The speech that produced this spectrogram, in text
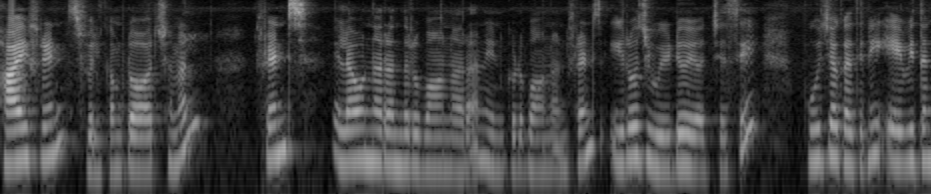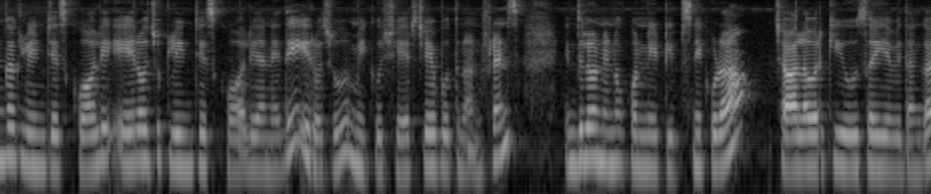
Hi friends welcome to our channel friends ఎలా ఉన్నారు అందరూ? బాగున్నారా? నేను కూడా బాగున్నాను ఫ్రెండ్స్ ఈరోజు వీడియో వచ్చేసి పూజ గదిని ఏ విధంగా క్లీన్ చేసుకోవాలి? ఏ రోజు క్లీన్ చేసుకోవాలి అనేది ఈరోజు మీకు షేర్ చేయబోతున్నాను ఫ్రెండ్స్ ఇందులో నేను కొన్ని టిప్స్ని కూడా చాలా వరకు యూజ్ అయ్యే విధంగా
